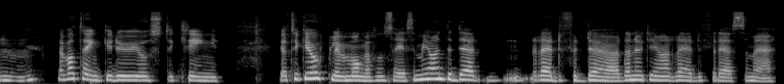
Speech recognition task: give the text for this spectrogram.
Mm. Men vad tänker du just kring, jag tycker jag upplever många som säger så men jag är inte död, rädd för döden utan jag är rädd för det som är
